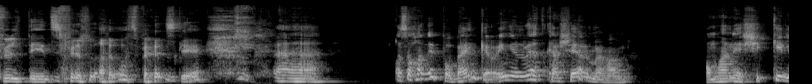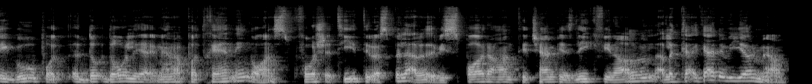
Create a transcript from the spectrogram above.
fulltidsspiller hos PSG. Eh, altså, han er på benken, og ingen vet hva skjer med han. Om han er skikkelig god på dårlig mener, på trening, og han får ikke tid til å spille, eller vi sparer han til Champions League-finalen, eller hva, hva er det vi gjør med han?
